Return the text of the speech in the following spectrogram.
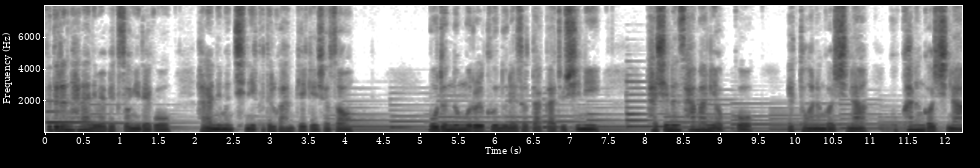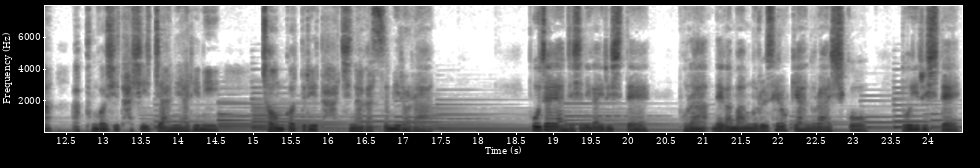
그들은 하나님의 백성이 되고 하나님은 친히 그들과 함께 계셔서 모든 눈물을 그 눈에서 닦아주시니 다시는 사망이 없고 애통하는 것이나 곡하는 것이나 아픈 것이 다시 있지 아니하리니 처음 것들이 다 지나갔음이러라. 보좌에 앉으신 이가 이르시되 보라 내가 만물을 새롭게 하노라 하시고 또 이르시되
